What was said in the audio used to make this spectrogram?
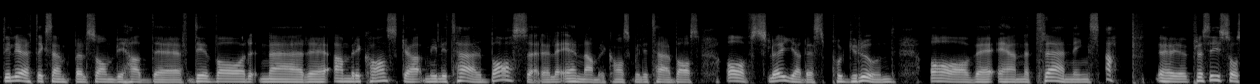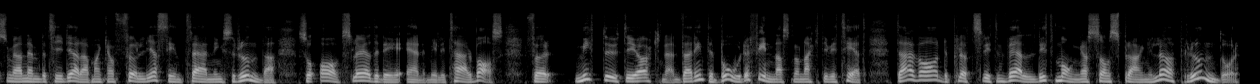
Ytterligare ett exempel som vi hade, det var när eh, amerikanska militärbaser, eller en amerikansk militärbas, avslöjades på grund av eh, en träningsapp. Eh, precis så som jag nämnde tidigare, att man kan följa sin träningsrunda, så avslöjade det en militärbas. För mitt ute i öknen, där det inte borde finnas någon aktivitet, där var det plötsligt väldigt många som sprang löprundor,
